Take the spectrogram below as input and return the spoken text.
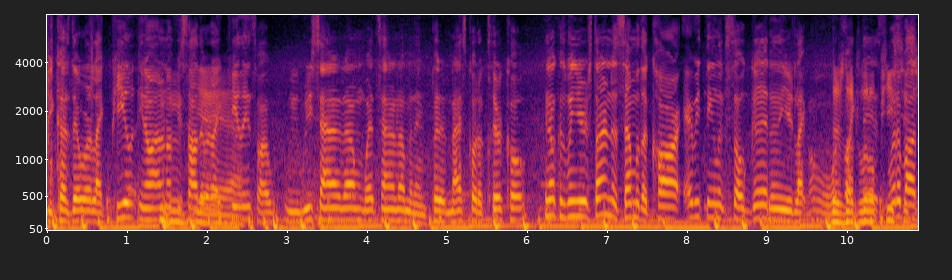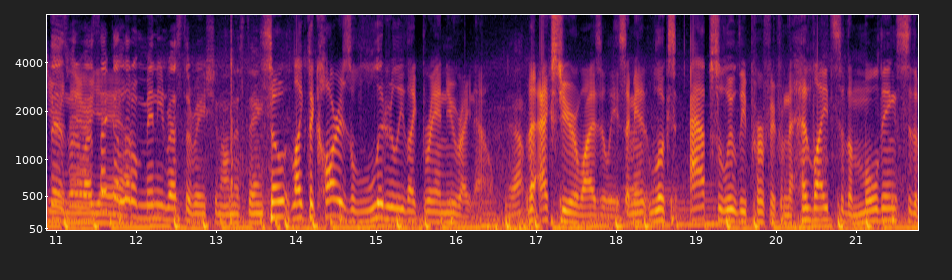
because they were like peel. You know, I don't know if you saw they were like yeah. peeling, so I, we re-sanded them, wet sanded them, and then put a nice coat of clear coat. You know, because when you're starting to assemble the car, everything looks so good, and then you're like, oh, what There's, about like, little this? pieces What about here this? and What there, about? It's yeah, like yeah. a little mini restoration on this thing. So like the car is literally like brand new right now. Yeah. The exterior wise at least. I mean it looks absolutely perfect from the headlights to the moldings to the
